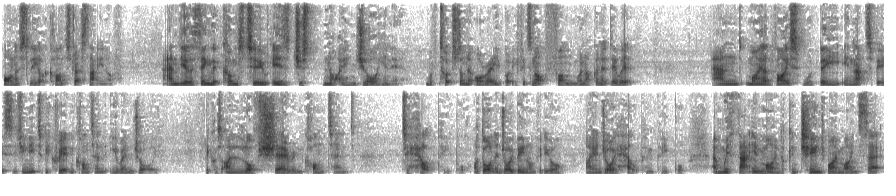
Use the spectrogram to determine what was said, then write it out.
Honestly, I can't stress that enough. And the other thing that comes to is just not enjoying it. We've touched on it already, but if it's not fun, we're not going to do it. And my advice would be in that space is you need to be creating content that you enjoy because I love sharing content to help people. I don't enjoy being on video, I enjoy helping people. And with that in mind, I can change my mindset,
